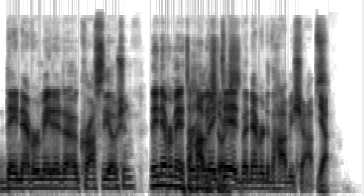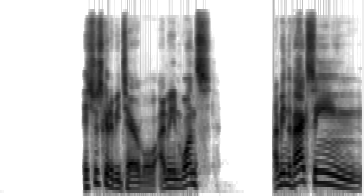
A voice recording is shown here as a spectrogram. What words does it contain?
They never made it across the ocean. They never made it to or hobby no, they stores. did, but never to the hobby shops. Yeah, it's just going to be terrible. I mean, once, I mean, the vaccine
